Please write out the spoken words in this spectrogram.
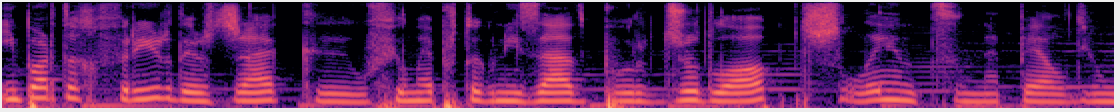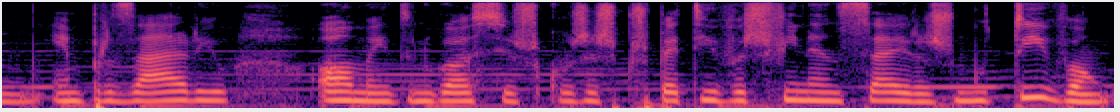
Importa referir desde já que o filme é protagonizado por Jude Law, excelente na pele de um empresário, homem de negócios cujas perspectivas financeiras motivam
